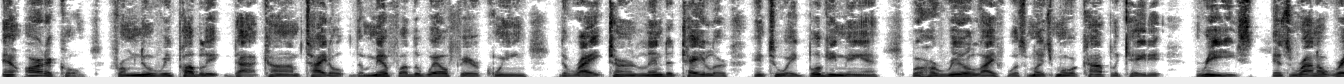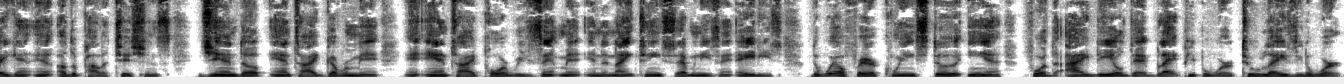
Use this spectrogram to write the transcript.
An article from NewRepublic.com titled The Myth of the Welfare Queen, the right turned Linda Taylor into a boogeyman, but her real life was much more complicated, reads, as Ronald Reagan and other politicians ginned up anti-government and anti-poor resentment in the 1970s and 80s, the welfare queen stood in for the ideal that black people were too lazy to work,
